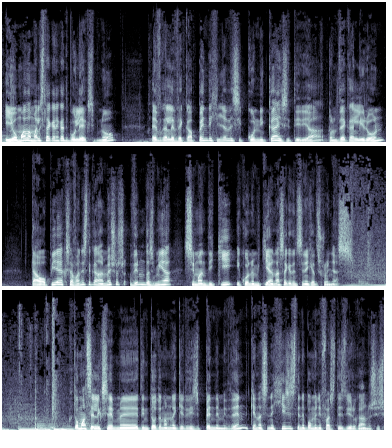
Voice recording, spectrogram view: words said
Η ομάδα μάλιστα έκανε κάτι πολύ έξυπνο έβγαλε 15.000 εικονικά εισιτήρια των 10 λιρών, τα οποία εξαφανίστηκαν αμέσως δίνοντας μια σημαντική οικονομική ανάσα για την συνέχεια της χρονιάς. Το μάτς έληξε με την τότε να κερδίζει 5-0 και να συνεχίζει στην επόμενη φάση της διοργάνωσης.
